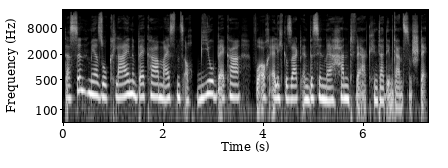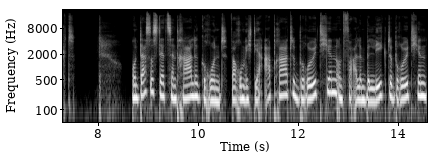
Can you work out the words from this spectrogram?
das sind mehr so kleine Bäcker, meistens auch Biobäcker, wo auch ehrlich gesagt ein bisschen mehr Handwerk hinter dem Ganzen steckt. Und das ist der zentrale Grund, warum ich dir abrate, Brötchen und vor allem belegte Brötchen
